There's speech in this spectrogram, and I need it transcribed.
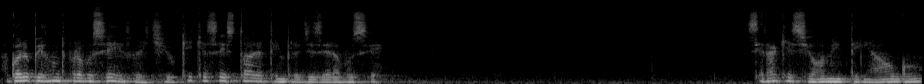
Agora eu pergunto para você refletir: o que, que essa história tem para dizer a você? Será que esse homem tem algo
